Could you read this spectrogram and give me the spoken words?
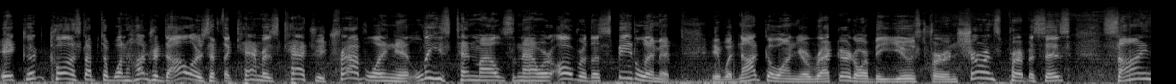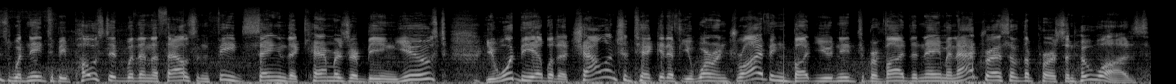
It could cost up to $100 if the cameras catch you traveling at least 10 miles an hour over the speed limit. It would not go on your record or be used for insurance purposes. Signs would need to be posted within a thousand feet saying the cameras are being used. You would be able to challenge a ticket if you weren't driving, but you need to provide the name and address of the person who was.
